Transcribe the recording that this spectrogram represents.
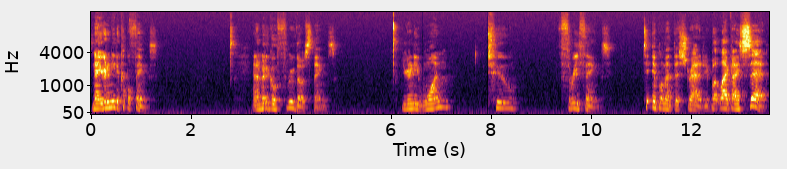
Now, you're going to need a couple things. And I'm going to go through those things. You're going to need one, two, three things to implement this strategy. But like I said,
